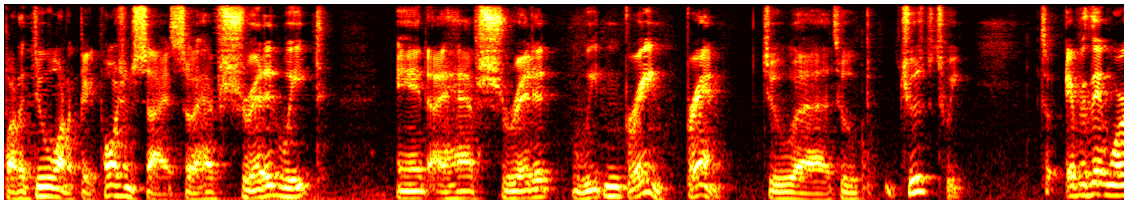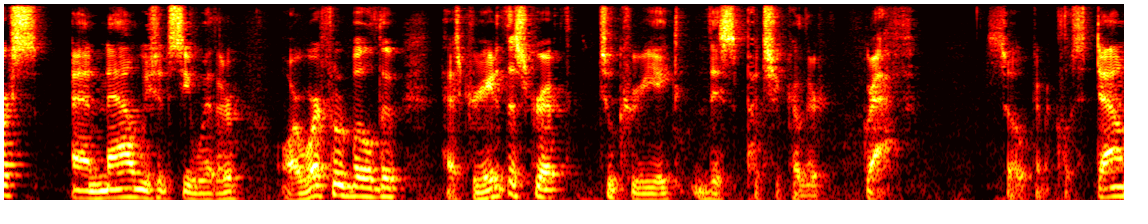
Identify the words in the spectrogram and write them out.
but I do want a big portion size. So I have shredded wheat, and I have shredded wheat and bran, bran to uh, to choose between. So everything works, and now we should see whether our workflow builder has created the script to create this particular graph. So I'm to close it down.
